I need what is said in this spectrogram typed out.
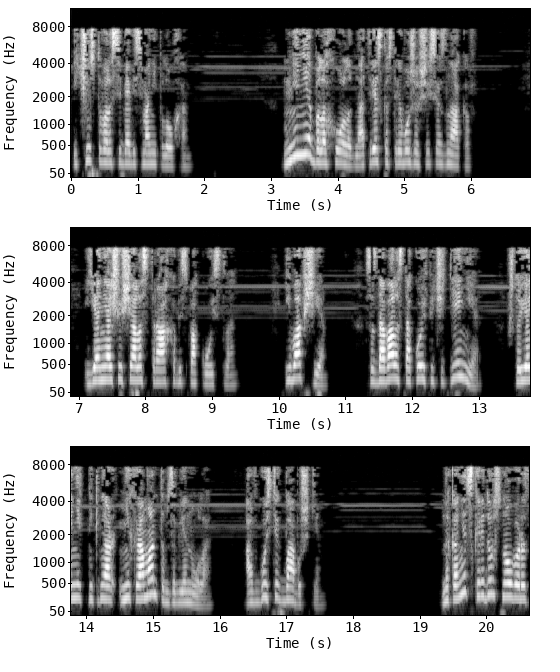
и чувствовала себя весьма неплохо. Мне не было холодно от резко встревожившихся знаков, я не ощущала страха, беспокойства. И вообще, создавалось такое впечатление, что я не, к, не к романтам заглянула, а в гости к бабушке. Наконец коридор снова раз,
